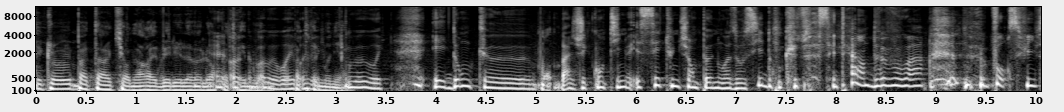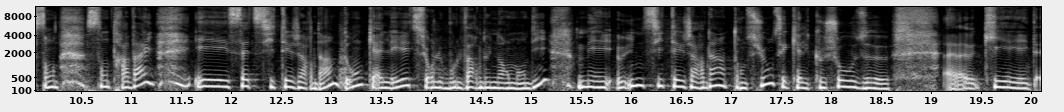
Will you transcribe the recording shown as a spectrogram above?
C'est Chloé Pata qui en a révélé la valeur patrimoniale oui, Oui, Et donc, euh, bon, bah, j'ai continué. C'est une champenoise aussi, donc c'était un devoir de poursuivre son, son travail. Et cette cité-jardin, donc, elle est sur le boulevard de Normandie. Mais une cité-jardin, attention, c'est quelque chose euh, qui est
